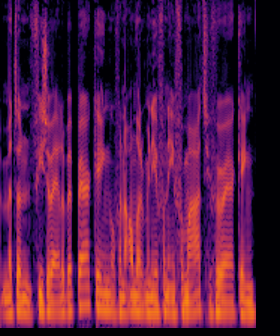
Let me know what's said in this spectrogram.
met een visuele beperking of een andere manier van informatieverwerking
